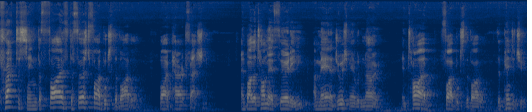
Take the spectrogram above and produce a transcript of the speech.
practicing the five the first five books of the Bible by parrot fashion. And by the time they're 30, a man, a Jewish man, would know entire five books of the Bible, the Pentateuch,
